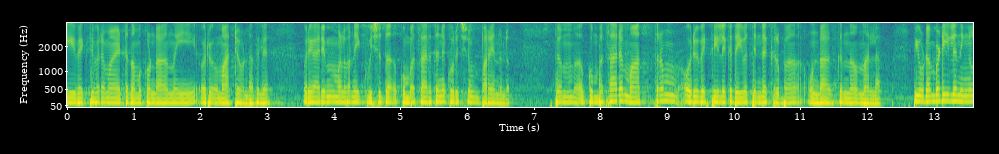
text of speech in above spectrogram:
ഈ വ്യക്തിപരമായിട്ട് നമുക്കുണ്ടാകുന്ന ഈ ഒരു മാറ്റമുണ്ട്. അതിൽ ഒരു കാര്യം നമ്മൾ പറഞ്ഞ ഈ വിശുദ്ധ കുംഭസാരത്തിനെ കുറിച്ചും പറയുന്നുണ്ട്. ഇപ്പം കുംഭസാരം മാത്രം ഒരു വ്യക്തിയിലേക്ക് ദൈവത്തിന്റെ കൃപ ഉണ്ടാക്കുന്ന ഒന്നല്ല. ഇപ്പോൾ ഈ ഉടമ്പടിയിൽ നിങ്ങൾ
